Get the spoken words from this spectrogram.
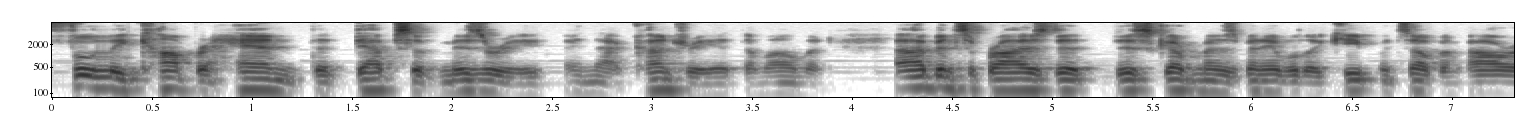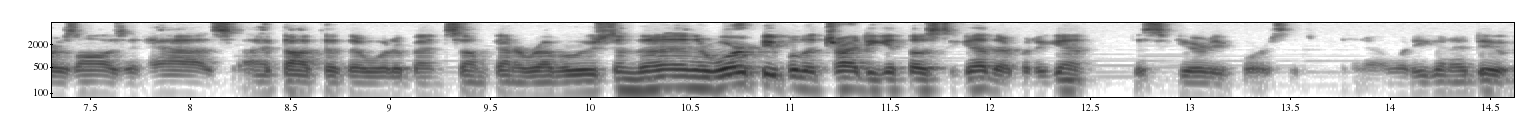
fully comprehend the depths of misery in that country at the moment. I've been surprised that this government has been able to keep itself in power as long as it has. I thought that there would have been some kind of revolution, and there were people that tried to get those together. But again, the security forces. Know, what are you going to do?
